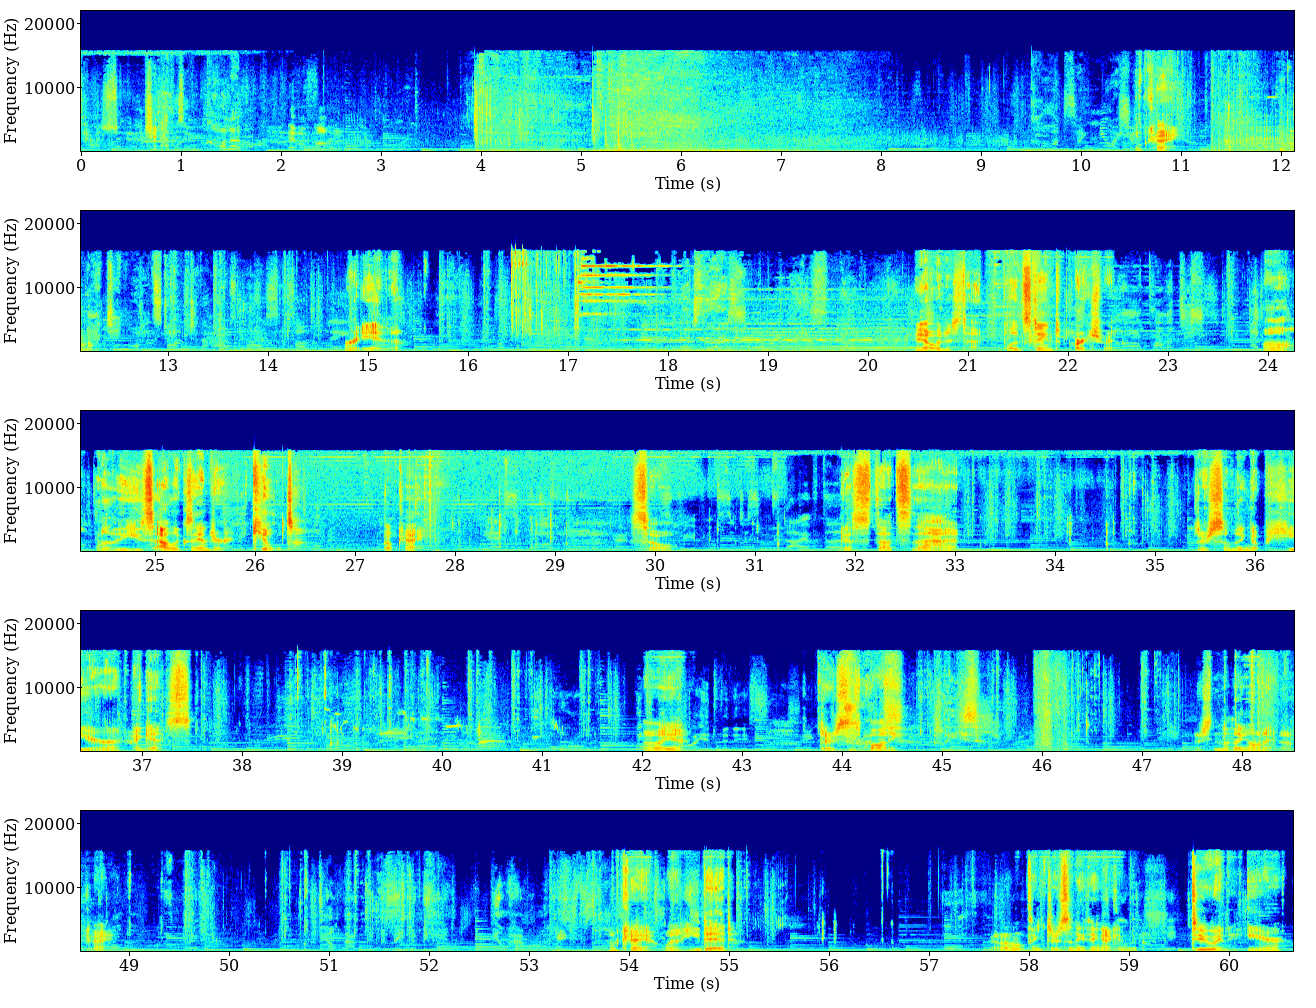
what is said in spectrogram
Okay. We're in. Yeah, what is that? Bloodstained parchment. Oh, one of these. Alexander. Killed. Okay. So, guess that's that. There's something up here, I guess. Oh yeah. There's his body. There's nothing on it. Okay. Okay, well, he did. And I don't think there's anything I can do in here.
